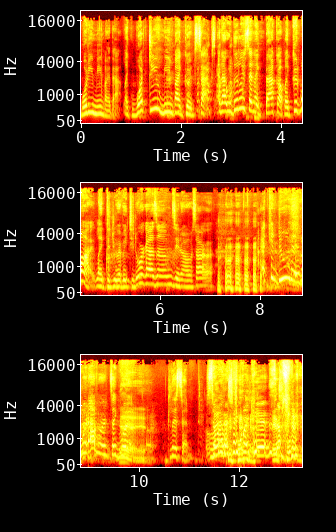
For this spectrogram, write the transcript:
what do you mean by that? Like, what do you mean by good sex? And I would literally say, like, back up, like, good why? Like, did you have 18 orgasms? You know, sorry. I can do this, whatever. It's like, Yeah, what? yeah, yeah. Listen. So Linda, I would, take my kids. It's, tw-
